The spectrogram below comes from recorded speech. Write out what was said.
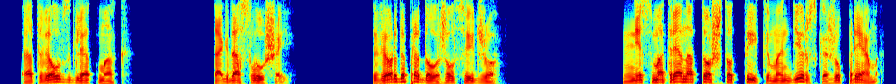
— отвел взгляд Мак. «Тогда слушай», — твердо продолжил Сейджо. «Несмотря на то, что ты, командир, скажу прямо,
